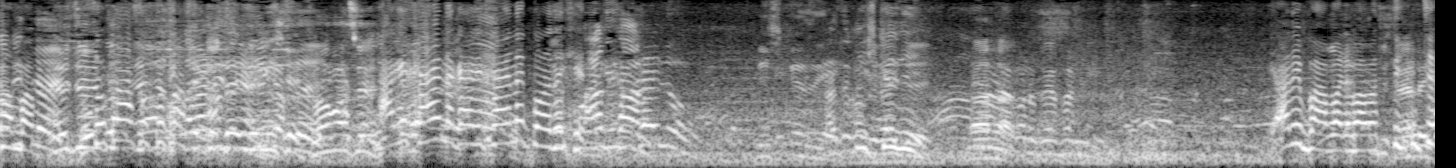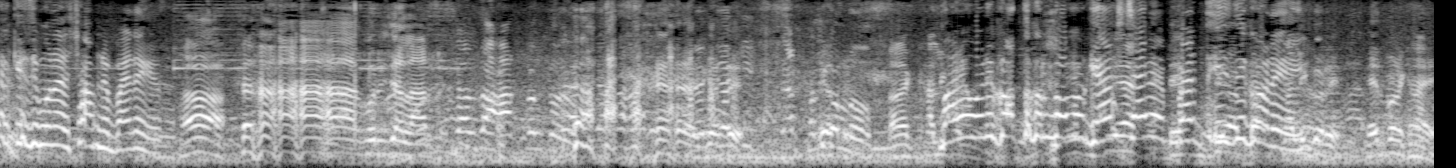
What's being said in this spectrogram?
সম্ভব? আগে খায় না আগে খায় না পরে দেখে। বিশ কেজি। আরে বাবা রে বাবা তিন চার কেজি মনে হয় সামনে বাইরে গেছে। হ্যাঁ, খালি মানে উনি কতক্ষণ বাবা গ্যাস পেট ইজি করে। খালি এরপরে খায়।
